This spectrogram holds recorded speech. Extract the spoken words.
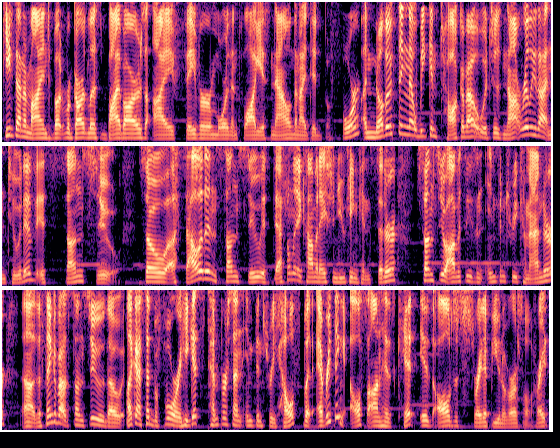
keep that in mind but regardless Baibars, I favor more than Pelagius now than I did before. Another thing that we can talk about which is not really that intuitive is Sun Tzu so a Saladin Sun Tzu is definitely a combination you can consider. Sun Tzu obviously is an infantry commander. Uh, the thing about Sun Tzu though like I said before he gets 10% infantry health but everything else on his kit is all just straight up universal right?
